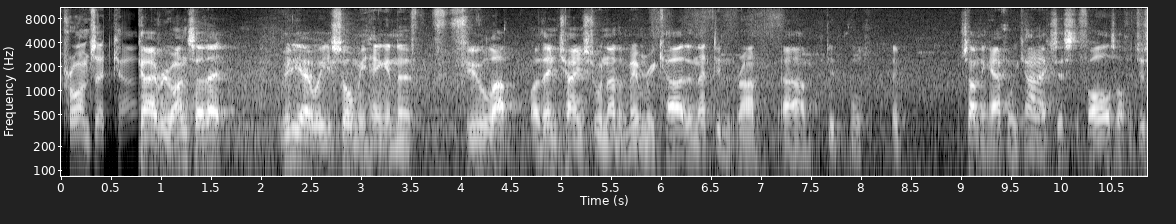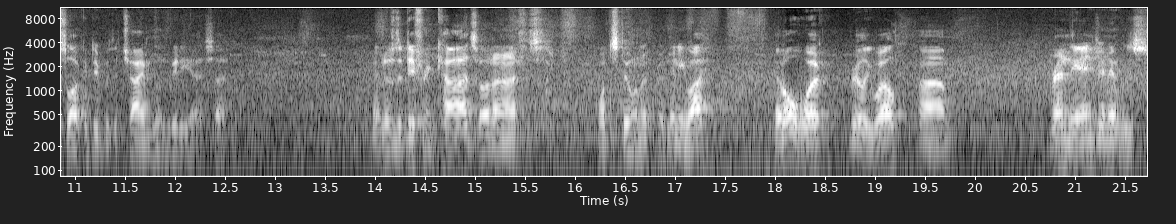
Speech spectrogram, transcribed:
primes that car. Okay, everyone. So that video where you saw me hanging the fuel up, I then changed to another memory card, and that didn't run. Um, did, well, it, something happened. We can't access the files off it, just like I did with the Chamberlain video. So, and it was a different card, so I don't know if it's what's doing it. But anyway, it all worked really well. Um, ran the engine. It was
